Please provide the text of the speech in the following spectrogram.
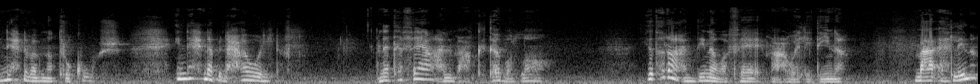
إن إحنا ما بنتركوش إن إحنا بنحاول نتفاعل مع كتاب الله. يا ترى عندنا وفاء مع والدينا؟ مع أهلنا؟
